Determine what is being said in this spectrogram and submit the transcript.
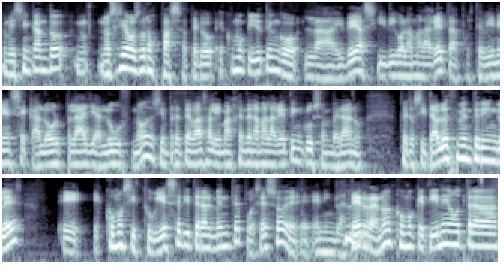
A mí ese encanto, no- no sé si a vosotros pasa, pero es como que yo tengo la idea, si digo la Malagueta, pues te viene ese calor, playa, luz, ¿no? Siempre te vas a la imagen de la Malagueta incluso en verano. Pero si te hablo de cementerio inglés, eh, es como si estuviese literalmente, pues eso, eh, en Inglaterra, ¿no? Es como que tiene otra.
